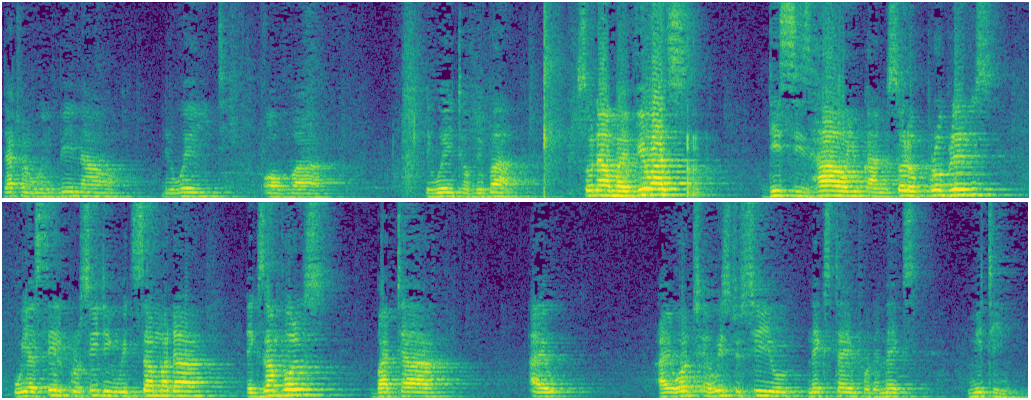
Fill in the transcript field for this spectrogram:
That one will be now the weight of uh, the weight of the bar. So now, my viewers, this is how you can solve problems. We are still proceeding with some other examples, but uh, I I want I wish to see you next time for the next meeting.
